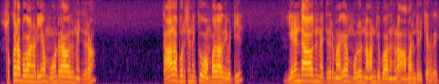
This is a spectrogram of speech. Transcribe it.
சுக்கர பகவானுடைய மூன்றாவது நட்சத்திரம். காலபுருஷனுக்கு ஒன்பதாவது வீட்டில் இரண்டாவது நட்சத்திரமாக முழு நான்கு பாதங்களும் அமர்ந்திருக்கிறது.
